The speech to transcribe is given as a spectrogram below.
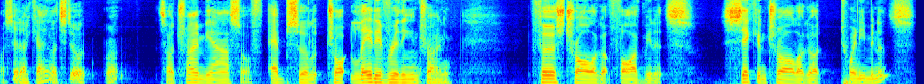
I said, okay, let's do it, right? So I trained my ass off. Absolute, try, led everything in training. First trial, I got five minutes. Second trial, I got 20 minutes.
